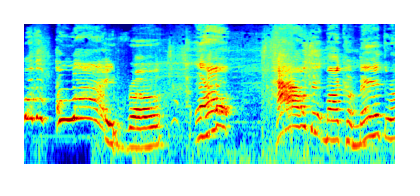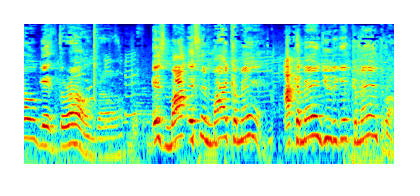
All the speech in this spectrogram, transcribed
Mother alive, bro. How how did my command throw get thrown, bro? It's my it's in my command. I command you to get command thrown.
